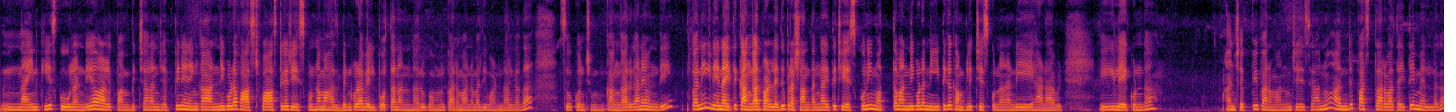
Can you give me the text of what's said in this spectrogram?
నైన్కి స్కూల్ అండి వాళ్ళకి పంపించాలని చెప్పి నేను ఇంకా అన్నీ కూడా ఫాస్ట్ ఫాస్ట్గా చేసుకుంటున్నా. మా హస్బెండ్ కూడా వెళ్ళిపోతాను అంటున్నారు గమ్మున పరమాన్నం అది వండాలి కదా. సో కొంచెం కంగారుగానే ఉంది. కానీ నేనైతే కంగారు పడలేదు. ప్రశాంతంగా అయితే చేసుకుని మొత్తం అన్నీ కూడా నీట్గా కంప్లీట్ చేసుకున్నానండి. ఏ హడావిడి లేకుండా అని చెప్పి పరమాన్నం చేశాను. అంటే ఫస్ట్ తర్వాత అయితే మెల్లగా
